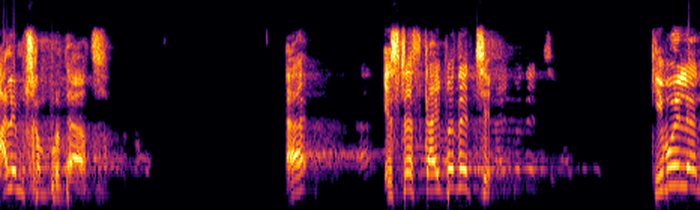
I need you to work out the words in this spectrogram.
আলেম সম্প্রদায় আছে। হ্যাঁ? স্টেজ দিচ্ছে। কি বললেন?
